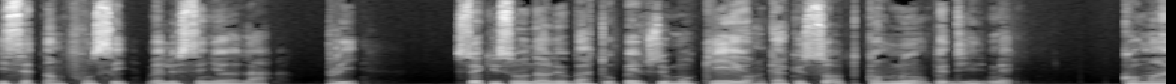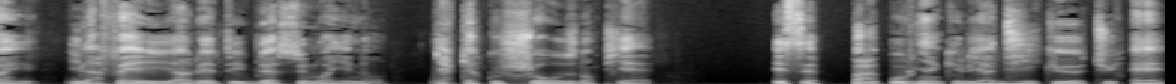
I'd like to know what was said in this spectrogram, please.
il s'est enfoncé, mais le Seigneur l'a pris. Ceux qui sont dans le bateau peuvent se moquer en quelque sorte, comme nous, on peut dire, mais comment il a fait, en réalité, il voulait se noyer? Non, il y a quelque chose dans Pierre. Et c'est pas pour rien qu'il lui a dit que tu es,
